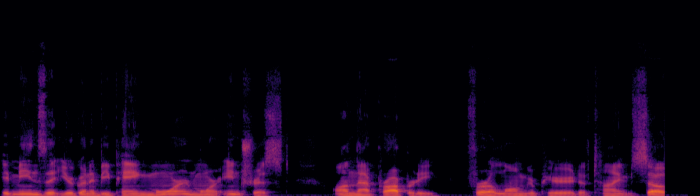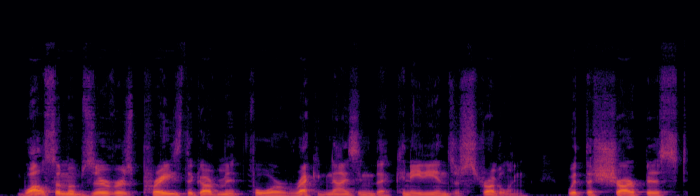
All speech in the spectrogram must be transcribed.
it means that you're going to be paying more and more interest on that property for a longer period of time. So, while some observers praise the government for recognizing that Canadians are struggling with the sharpest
